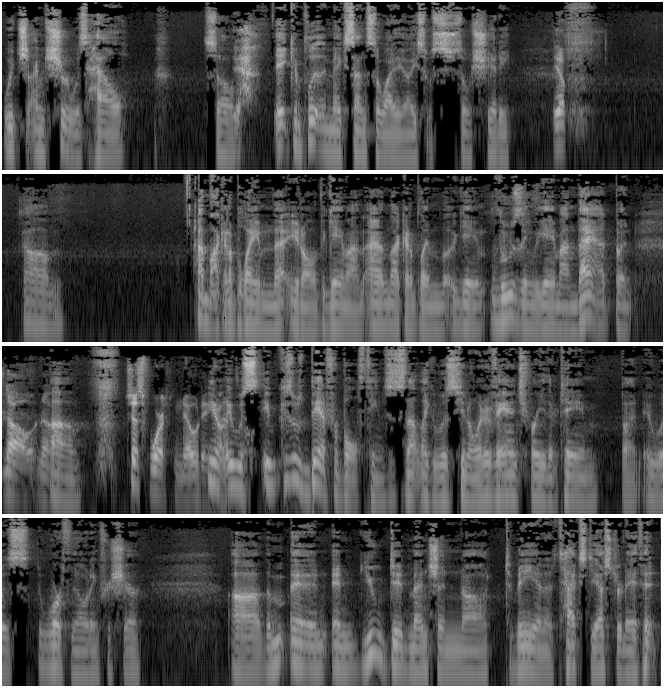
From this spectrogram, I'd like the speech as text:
which I'm sure was hell. So Yeah. it completely makes sense to why the ice was so shitty. Yep. Um, I'm not going to blame that, you know, the game on. I'm not going to blame the game losing the game on that, but No, no. Just worth noting. Um, you know, it was because it, was bad for both teams. It's not like it was, you know, an advantage for either team, but it was worth noting for sure. Uh, the and, and you did mention uh, to me in a text yesterday that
